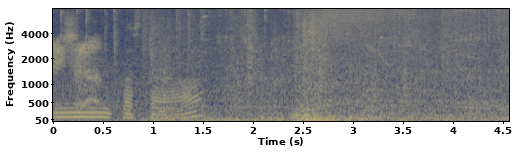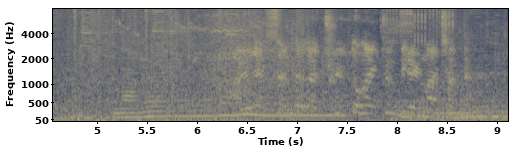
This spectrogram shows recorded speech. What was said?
음 좋았어 알렉산더가 출동할 준비를 마쳤다.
